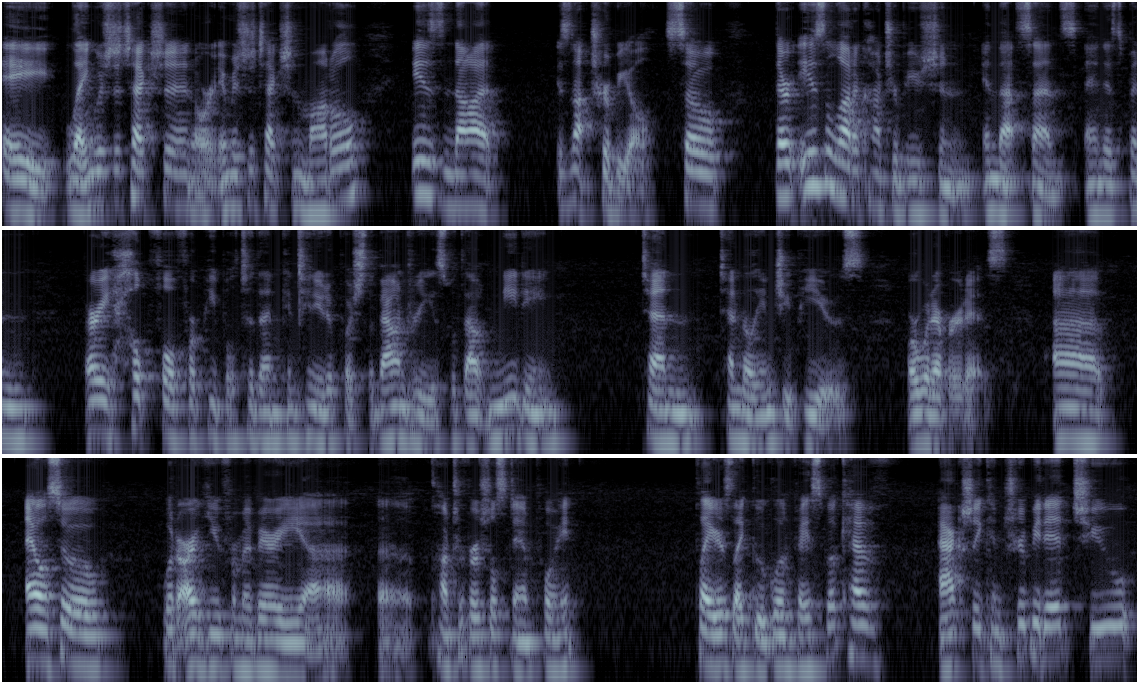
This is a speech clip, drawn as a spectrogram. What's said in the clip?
a language detection or image detection model is not is not trivial. So there is a lot of contribution in that sense, and it's been very helpful for people to then continue to push the boundaries without needing 10, 10 million GPUs or whatever it is. Uh, I also would argue from a very uh, uh, controversial standpoint, players like Google and Facebook have actually contributed to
